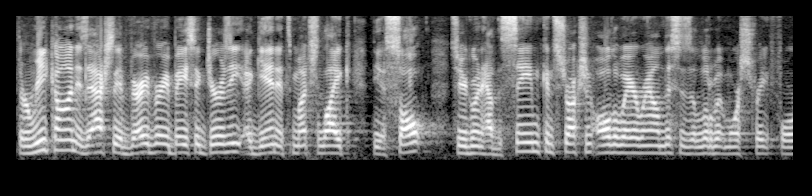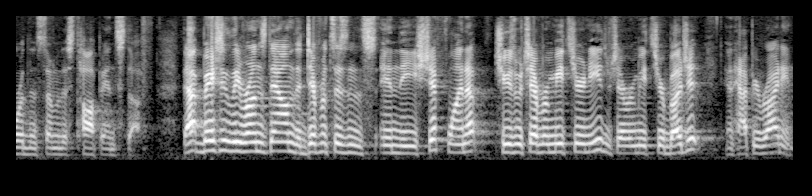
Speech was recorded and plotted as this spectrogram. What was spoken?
The Recon is actually a very, very basic jersey. Again, it's much like the Assault. So you're going to have the same construction all the way around. This is a little bit more straightforward than some of this top end stuff. That basically runs down the differences in the, in the shift lineup. Choose whichever meets your needs, whichever meets your budget, and happy riding.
